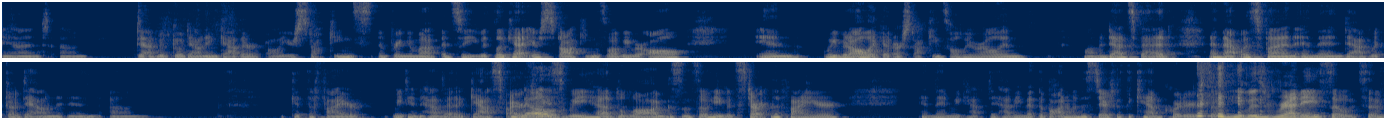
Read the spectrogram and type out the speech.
and um, dad would go down and gather all your stockings and bring them up. And so you would look at your stockings while we were all in, we would all look at our stockings while we were all in mom and dad's bed. And that was fun. And then dad would go down and um, get the fire. We didn't have a gas fireplace, no. we had the logs. And so he would start the fire and then we'd have to have him at the bottom of the stairs with the camcorder so he was ready so to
